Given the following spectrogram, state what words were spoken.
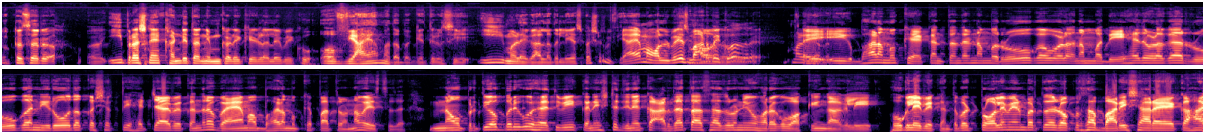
ಡಾಕ್ಟರ್ ಸರ್ ಈ ಪ್ರಶ್ನೆ ಖಂಡಿತ ನಿಮ್ಮ ಕಡೆ ಕೇಳಲೇಬೇಕು. ವ್ಯಾಯಾಮದ ಬಗ್ಗೆ ತಿಳಿಸಿ. ಈ ಮಳೆಗಾಲದಲ್ಲಿ ಎಸ್ಪೆಷಲಿ ವ್ಯಾಯಾಮ ಆಲ್ವೇಸ್ ಮಾಡಬೇಕು ಆದರೆ ಈಗ ಬಹಳ ಮುಖ್ಯ. ಯಾಕಂತಂದ್ರೆ ನಮ್ಮ ರೋಗ ಒಳ ನಮ್ಮ ದೇಹದೊಳಗ ರೋಗ ನಿರೋಧಕ ಶಕ್ತಿ ಹೆಚ್ಚಾಗಬೇಕಂದ್ರೆ ವ್ಯಾಯಾಮ ಬಹಳ ಮುಖ್ಯ ಪಾತ್ರವನ್ನು ವಹಿಸ್ತದೆ. ನಾವು ಪ್ರತಿಯೊಬ್ಬರಿಗೂ ಹೇಳ್ತೀವಿ ಕನಿಷ್ಠ ದಿನಕ್ಕೆ ಅರ್ಧ ತಾಸಾದರೂ ನೀವು ಹೊರಗೆ ವಾಕಿಂಗ್ ಆಗಲಿ ಹೋಗಲೇಬೇಕಂತ. ಬಟ್ ಪ್ರಾಬ್ಲಮ್ ಏನು ಬರ್ತದೆ? ಡಾಕ್ಟರ್ ಸಾಹಬ್ ಬಾರಿ ರಹೆ ಕಹಾ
